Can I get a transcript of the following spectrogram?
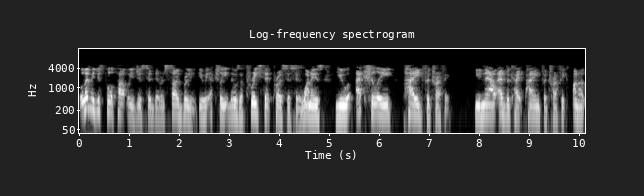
Well, let me just pull apart what you just said there. It's so brilliant. You actually there was a three-step process there. One is you actually paid for traffic. You now advocate paying for traffic on a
